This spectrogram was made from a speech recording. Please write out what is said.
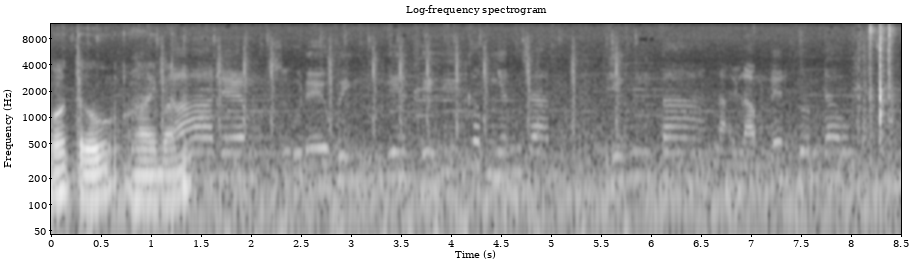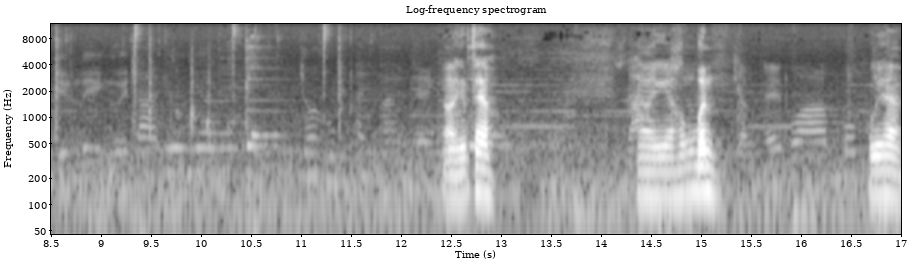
Có tửu hai bánh. Rồi, tiếp theo. Hai à, hống binh. Khui hàng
